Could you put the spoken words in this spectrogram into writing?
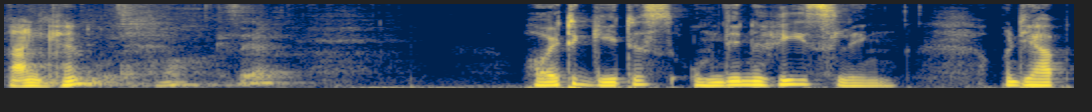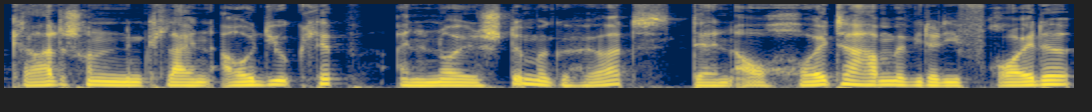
Danke. Heute geht es um den Riesling. Und ihr habt gerade schon in dem kleinen Audioclip eine neue Stimme gehört, denn auch heute haben wir wieder die Freude,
